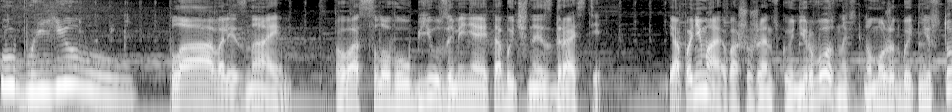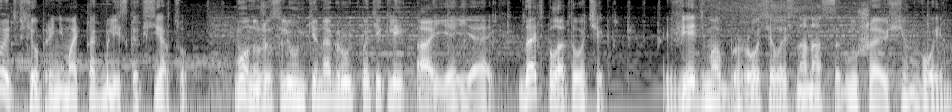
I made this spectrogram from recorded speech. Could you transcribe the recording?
Убью!» «Плавали, знаем. У вас слово «убью» заменяет обычное «здрасте». Я понимаю вашу женскую нервозность, но, может быть, не стоит все принимать так близко к сердцу. Вон уже слюнки на грудь потекли. Ай-яй-яй. Дать платочек. Ведьма бросилась на нас с оглушающим воем.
